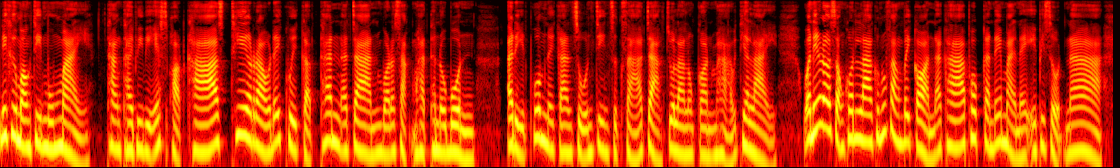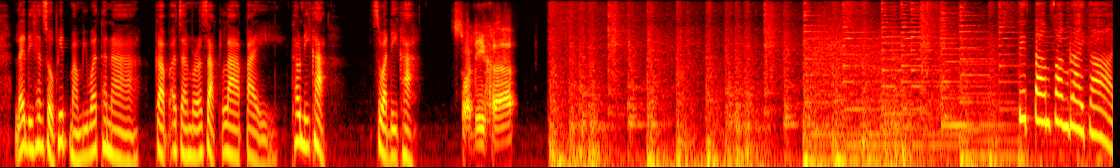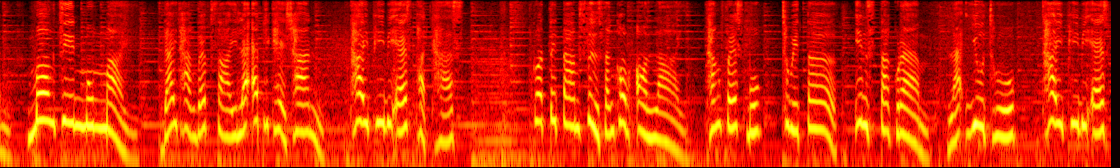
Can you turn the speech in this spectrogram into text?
นี่คือมองจีนมุมใหม่ทาง Thai PBS Podcast ที่เราได้คุยกับท่านอาจารย์วรศักดิ์มหัทธโนบล อดีตผู้อำนวยการศูนย์จีนศึกษาจากจุฬาลงกรณ์มหาวิทยาลัย วันนี้เราสองคนลาคุณผู้ฟังไปก่อนนะคะ พบกันได้ใหม่ใน episode หน้า และดิฉันโสภิตหวังวิวัฒนา กับอาจารย์วรศักดิ์ลาไป เท่านี้ค่ะ สวัสดีค่ะ สวัสดีครับติดตามฟังรายการ มองจีนมุมใหม่ ได้ทางเว็บไซต์และแอปพลิเคชันไทย PBS Podcast กดติดตามสื่อสังคมออนไลน์ ทั้ง Facebook Twitter Instagram และ YouTube ไทย PBS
